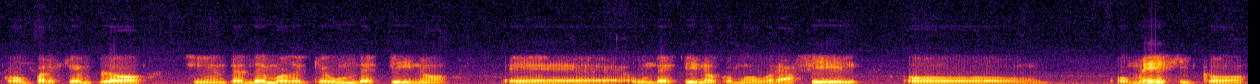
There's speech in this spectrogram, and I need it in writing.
como por ejemplo, si entendemos de que un destino, eh, un destino como Brasil o, o México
